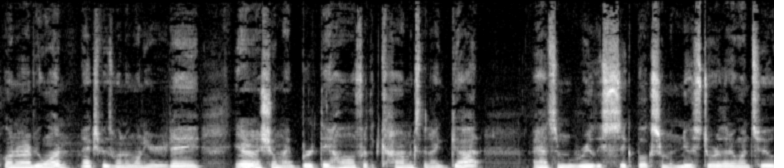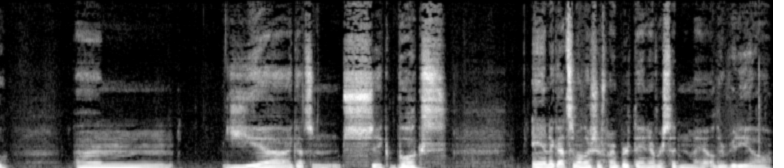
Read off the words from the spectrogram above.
What's going on everyone? XBigs101 here today, and I'm going to show my birthday haul for the comics that I got. I had some really sick books from a new store that I went to. Um, yeah, I got some sick books. And I got some other stuff for my birthday I never said in my other video.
